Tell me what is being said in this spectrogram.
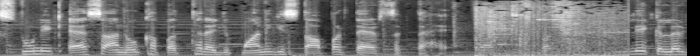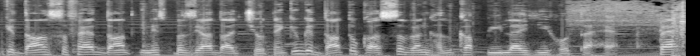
स्टून एक ऐसा अनोखा पत्थर है जो पानी की सतह पर तैर सकता है। पीले कलर के दांत सफ़ेद दांत की नस्बत ज़्यादा अच्छे होते हैं, क्योंकि दांतों का असर रंग हल्का पीला ही होता है। फैक्ट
